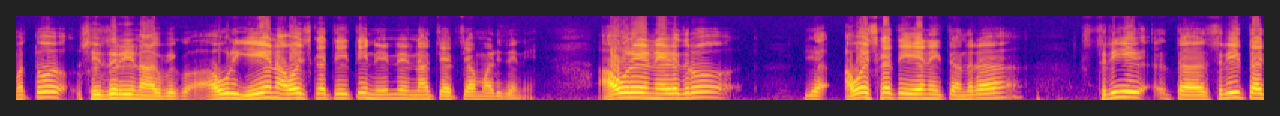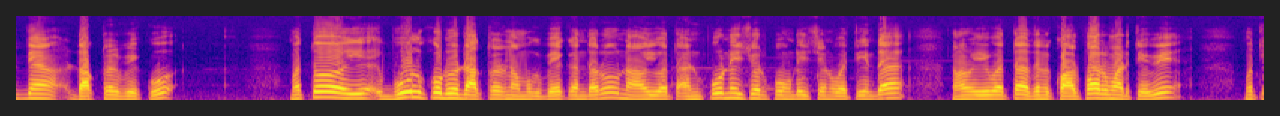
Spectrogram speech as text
ಮತ್ತು ಸಿಜರಿನ್ ಆಗಬೇಕು. ಅವ್ರಿಗೆ ಏನು ಅವಶ್ಯಕತೆ ಐತಿ ನಿನ್ನೆ ನಾನು ಚರ್ಚೆ ಮಾಡಿದ್ದೀನಿ. ಅವ್ರೇನು ಹೇಳಿದ್ರು ಅವಶ್ಯಕತೆ ಏನೈತೆ ಅಂದ್ರೆ ಸ್ತ್ರೀ ತ, ಸ್ತ್ರೀ ತಜ್ಞ ಡಾಕ್ಟರ್ ಬೇಕು. ಮತ್ತು ಬೂಲ್ ಕೊಡೋ ಡಾಕ್ಟರ್ ನಮಗೆ ಬೇಕಂದರು ನಾವು ಇವತ್ತು ಅನ್ನಪೂರ್ಣೇಶ್ವರ್ ಫೌಂಡೇಶನ್ ವತಿಯಿಂದ ನಾವು ಇವತ್ತು ಅದನ್ನು ಕಾಲ್ಫಾರ್ ಮಾಡ್ತೀವಿ. ಮತ್ತು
